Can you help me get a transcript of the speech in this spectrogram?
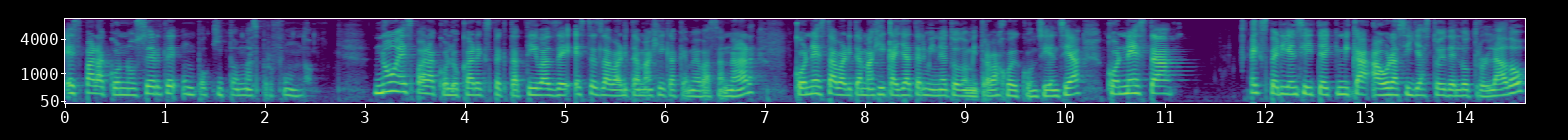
es para conocerte un poquito más profundo. No es para colocar expectativas de esta es la varita mágica que me va a sanar, con esta varita mágica ya terminé todo mi trabajo de conciencia, con esta experiencia y técnica, ahora sí ya estoy del otro lado,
